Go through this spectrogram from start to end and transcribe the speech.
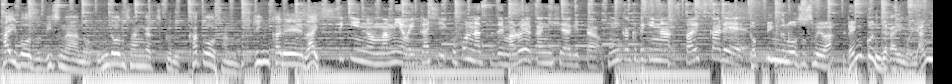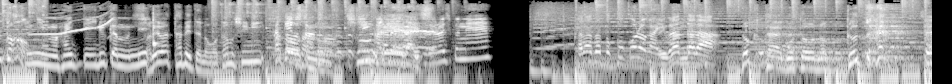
ハイボーズリスナーのうみどんさんが作る加藤さんのチキンカレーライス。チキンの旨味を生かしココナッツでまろやかに仕上げた本格的なスパイスカレー。トッピングのおすすめはレンコンじゃがいもヤングコーン。人も入っているかもね。それは食べてのお楽しみ。加藤さんのチキンカレーライス。よろしくね。体と心が歪んだら。ドクター後藤のグッドヘッ先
